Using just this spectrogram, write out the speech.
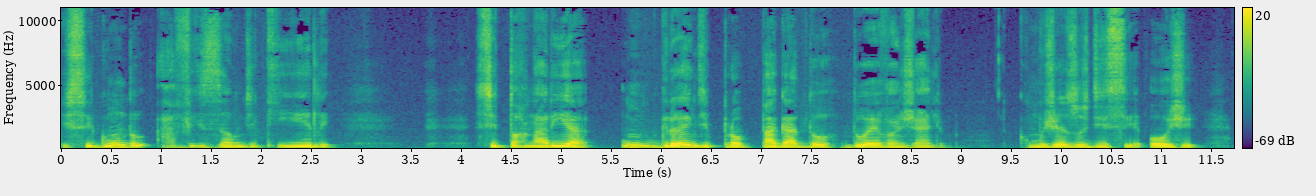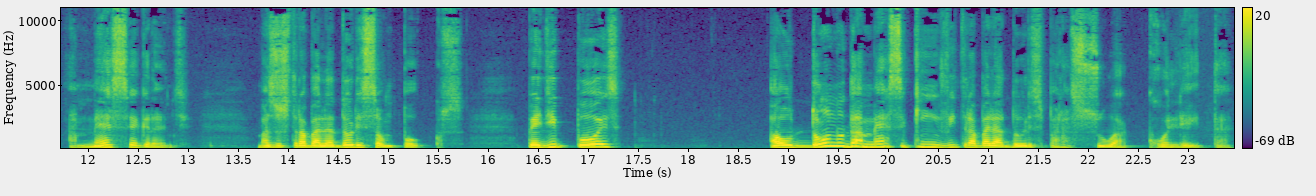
E segundo a visão de que ele se tornaria um grande propagador do evangelho. Como Jesus disse hoje, a messe é grande, mas os trabalhadores são poucos. Pedi, pois, ao dono da messe que envie trabalhadores para a sua colheita.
